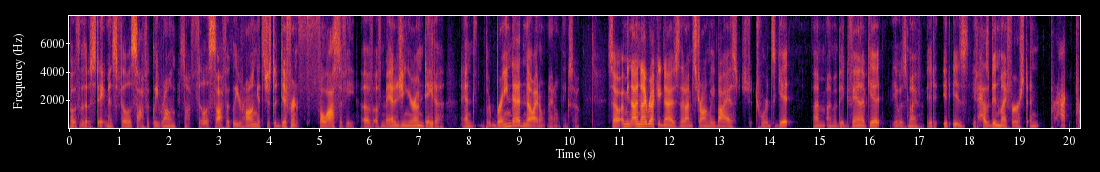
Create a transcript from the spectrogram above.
both of those statements. Philosophically wrong. It's not philosophically wrong. It's just a different philosophy of, of managing your own data. And brain dead? No, I don't. I don't think so. So I mean, and I recognize that I'm strongly biased towards Git. I'm I'm a big fan of Git. It was my it it is it has been my first and pra- pr-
